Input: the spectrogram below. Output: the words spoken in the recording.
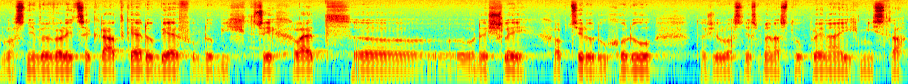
vlastně ve velice krátké době, v obdobích třech let, eh, odešli chlapci do důchodu, takže vlastně jsme nastoupili na jejich místa.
